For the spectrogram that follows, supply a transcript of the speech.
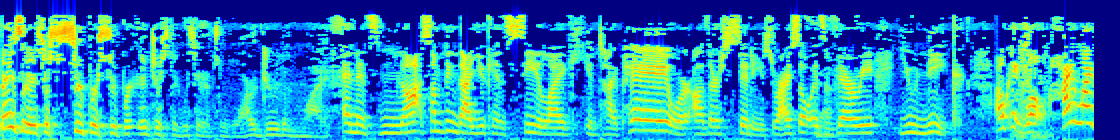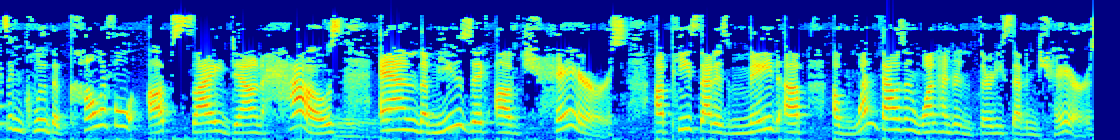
basically, it's just super, super interesting. We say it's larger than life. and it's not something that you can see like in Taipei or other cities, right? So it's very unique. Okay, well, highlights include the colorful upside down house and the music of chairs, a piece that is made up of 1,137 chairs.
